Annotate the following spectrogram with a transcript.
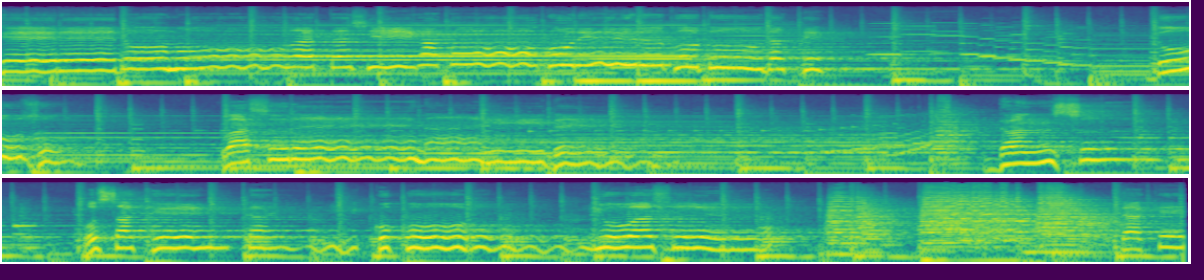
けれども私がここにいることだけ。どうぞ。忘れないで。ダンスお酒みたい心酔わせる。だけ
